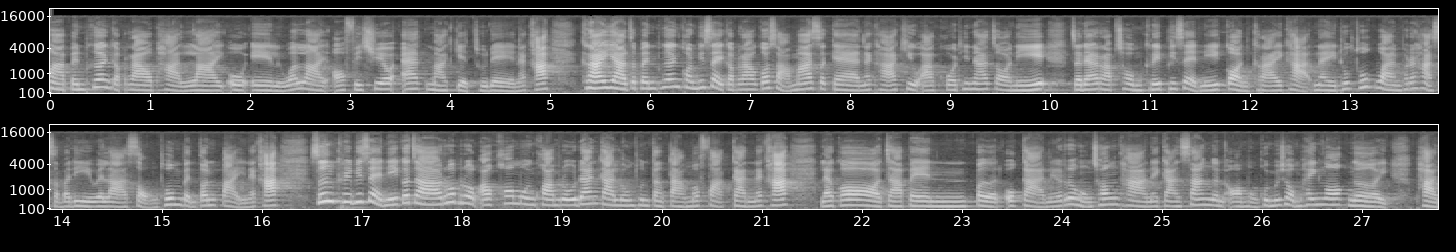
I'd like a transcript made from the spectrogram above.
มาเป็นเพื่อนกับเราผ่าน Line OA หรือว่า Line Official at Market Today นะคะ ใครอยากจะเป็นเพื่อนคนพิเศษกับเราก็สามารถสแกนนะคะ QR code ที่หน้าจอนี้ จะได้รับชมคลิปพิเศษนี้ก่อนใครค่ะ ในทุกๆ วันพฤหัสบดีเวลา2ทุ่มเป็นต้นไปนะคะ ซึ่งคลิปพิเศษนี้ก็จะรวบรวมเอาข้อมูลความรู้ด้านการลงทุนต่างๆ มาฝากกันนะคะ แล้วก็จะเป็นเปิดโอกาสในเรื่องของช่องทางในการสร้างเงินออมของคุณผู้ชมให้งอกเงย ผ่าน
